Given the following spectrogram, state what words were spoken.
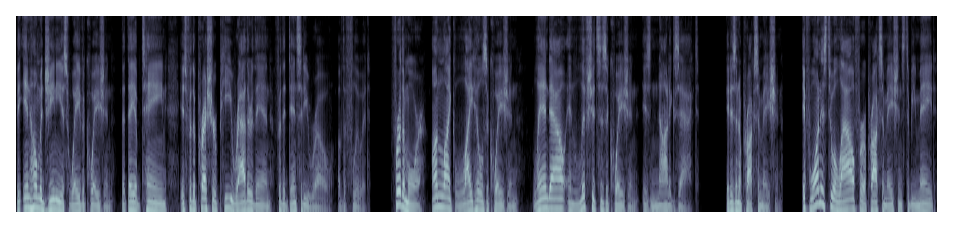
The inhomogeneous wave equation that they obtain is for the pressure P rather than for the density rho of the fluid. Furthermore, unlike Lighthill's equation, Landau and Lifshitz's equation is not exact. it is an approximation. If one is to allow for approximations to be made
